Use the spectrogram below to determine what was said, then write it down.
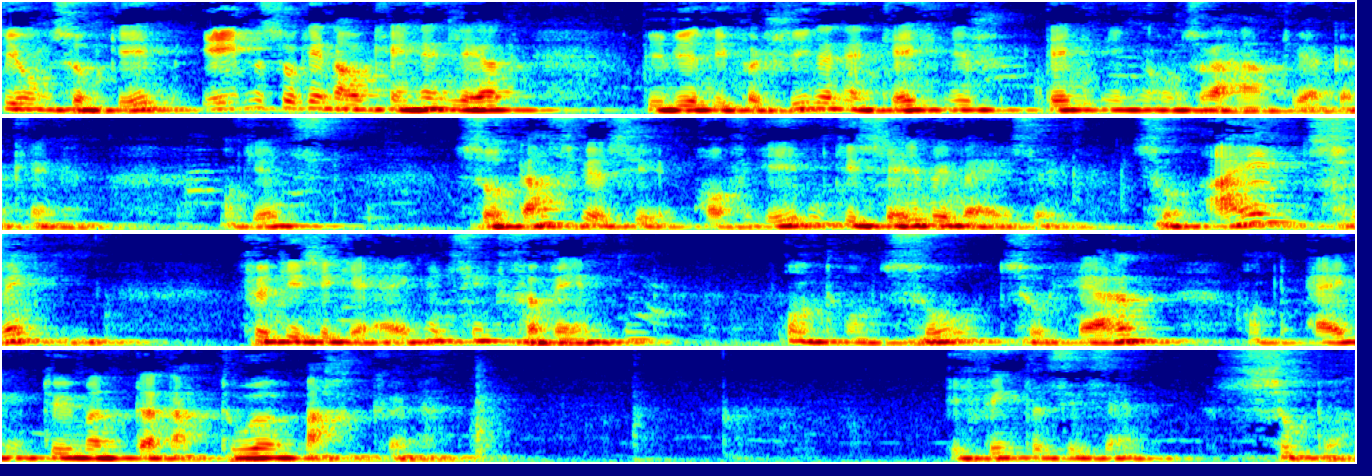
die uns umgeben, ebenso genau kennenlernt, wie wir die verschiedenen Technisch, Techniken unserer Handwerker kennen. Und jetzt, so dass wir sie auf eben dieselbe Weise zu allen Zwecken, für die sie geeignet sind, verwenden und uns so zu Herren und Eigentümern der Natur machen können. Ich finde, das ist ein super,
